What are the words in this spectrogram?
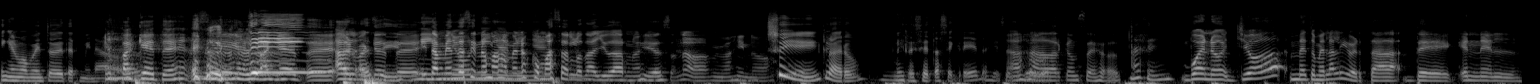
en el momento determinado. El paquete. Sí, el paquete, el paquete. sí. Y también Niño, decirnos más o menos niña. cómo hacerlo, de ayudarnos y eso. No, me imagino. Sí, claro. Mis recetas secretas y eso. Ajá, dar consejos. Ah, sí. Bueno, yo me tomé la libertad de, en el,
